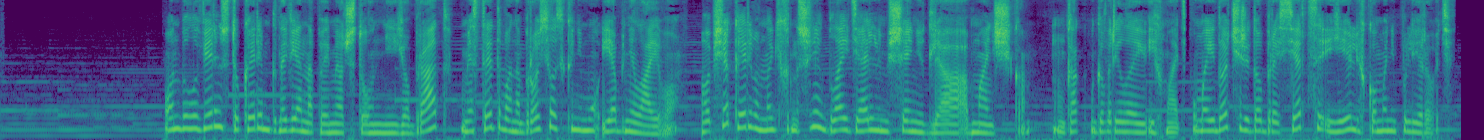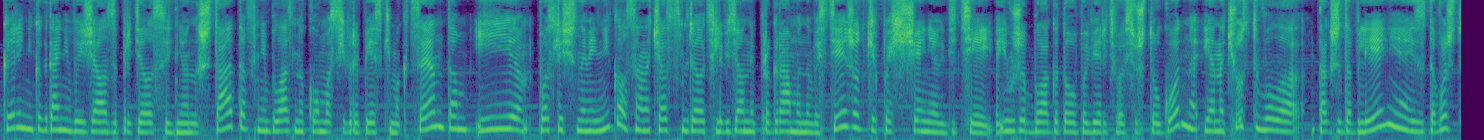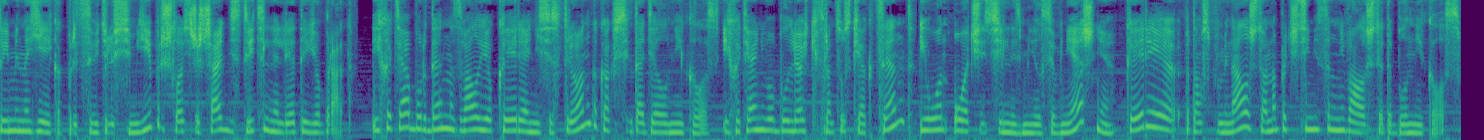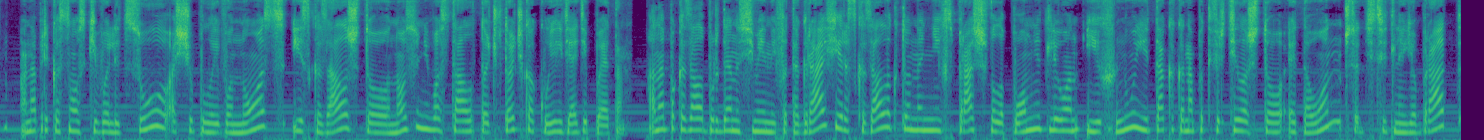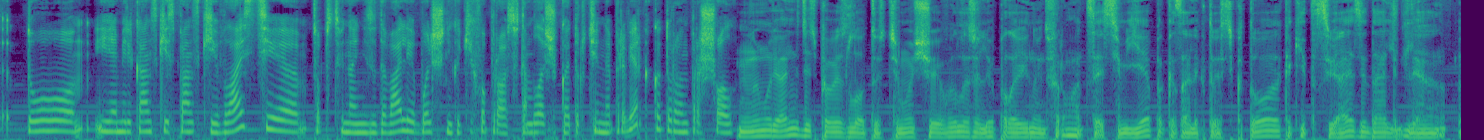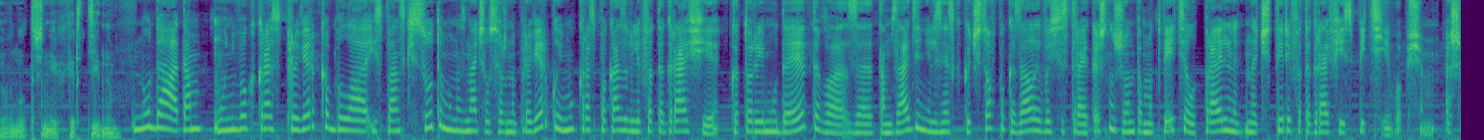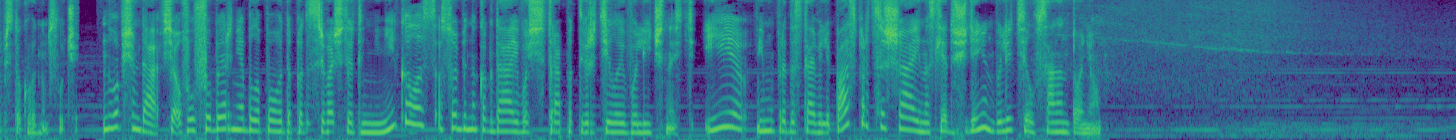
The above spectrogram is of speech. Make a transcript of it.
Он был уверен, что Кэрри мгновенно поймет, что он не ее брат. Вместо этого она бросилась к нему и обняла его. Вообще, Кэрри во многих отношениях была идеальной мишенью для обманщика. Как говорила их мать, у моей дочери доброе сердце, и ею легко манипулировать. Кэрри никогда не выезжала за пределы Соединенных Штатов, не была знакома с европейским акцентом, и после исчезновения Николаса она часто смотрела телевизионные программы новостей о жутких похищениях детей, и уже была готова поверить во все что угодно, и она чувствовала также давление из-за того, что именно ей, как представителю семьи, пришлось решать, действительно ли это ее брат. И хотя Бурден назвал ее Кэрри, а не сестренка, как всегда делал Николас, и хотя у него был легкий французский акцент, и он очень сильно изменился внешне, Кэрри потом вспоминала, что она почти не сомневалась, что это был Николас. Она прикоснулась к его лицу, ощупала его нос и сказала, что нос у него стал точь-в-точь, как у их дяди Пэта. Она показала Бурдену семейные фотографии, рассказала, кто на них, спрашивала, помнит ли он их. Ну и так как она подтвердила, что это он, что это действительно ее брат, то и американские, и испанские власти, собственно, не задавали больше никаких вопросов. Там была еще какая-то рутинная проверка, которую он прошел. Ну, ему реально здесь повезло. То есть ему еще и выложили половину информации о семье, показали, кто есть кто, какие-то связи дали для внутренней картины. Ну да, там у него как раз проверка была, испанский суд ему назначил все равно проверку, ему как раз показывали фотографии, которые ему до этого за, там, за день или за несколько часов показала его сестра. И, конечно же, он там ответил правильно на четыре фотографии из пяти, в общем. Ошибся только в одном случае. Ну, в общем, да, все. У ФБР не было повода подозревать, что это не Николас, особенно когда его сестра подтвердила его личность. И ему предоставили паспорт США, и на следующий день он вылетел в Сан-Антонио.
